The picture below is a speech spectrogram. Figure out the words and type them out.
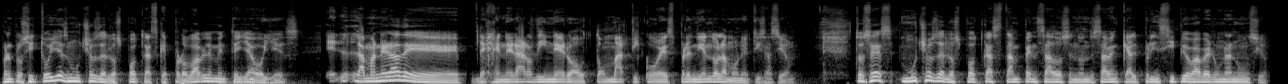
Por ejemplo, si tú oyes muchos de los podcasts que probablemente ya oyes, eh, la manera de, generar dinero automático es prendiendo la monetización. Entonces, muchos de los podcasts están pensados en donde saben que al principio va a haber un anuncio,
